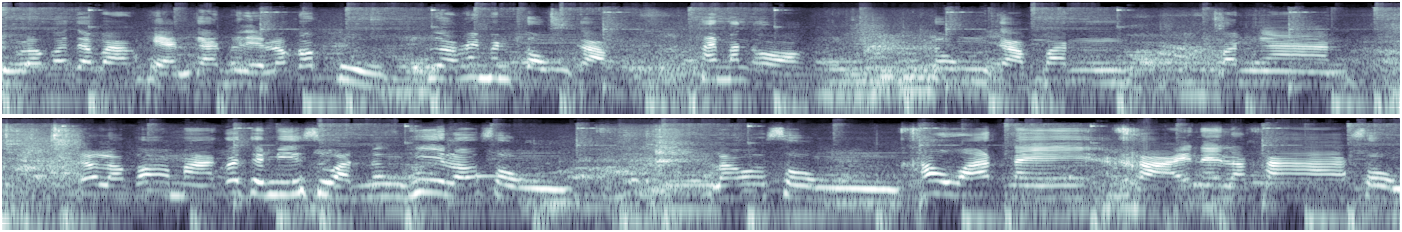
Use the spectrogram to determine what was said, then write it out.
1 เราก็จะวางแผนการผลิตแล้วก็ปลูกเพื่อให้มันตรงกับให้มันออกตรงกับวันวันงาน แล้วเราก็เอามาก็จะมีส่วนหนึ่งที่เราส่งเราส่งเข้าวัดในขายในราคาส่ง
